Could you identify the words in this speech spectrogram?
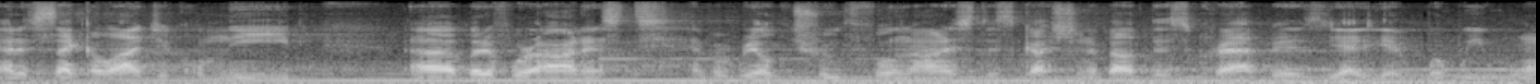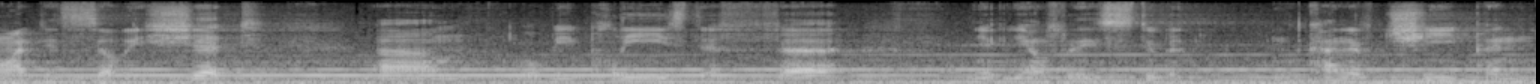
out of psychological need. Uh, but if we're honest, have a real truthful and honest discussion about this crap is, yeah, yeah what we want is silly shit. Um, we'll be pleased if uh, you know, for these stupid, kind of cheap and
